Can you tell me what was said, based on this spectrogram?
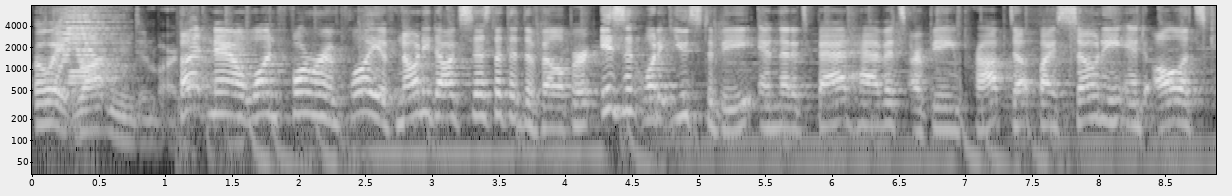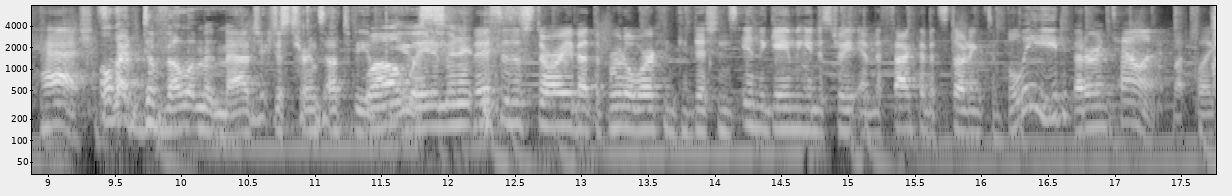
Hmm? Oh wait, rotten in Denmark. But now, one former employee of Naughty Dog says that the developer isn't what it used to be and that its bad habits are being propped up by Sony and all its cash. all that development magic just turns out to be well, abuse. wait a minute. This is a story about the brutal working conditions in the gaming industry and the fact that it's starting to bleed veteran talent, much like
